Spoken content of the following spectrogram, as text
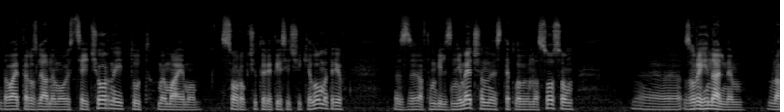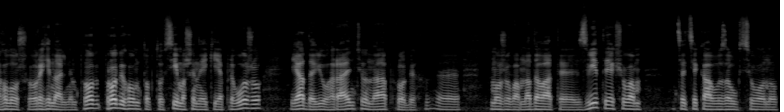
Давайте розглянемо ось цей чорний. Тут ми маємо 44 тисячі кілометрів. Автомобіль з Німеччини з тепловим насосом. Е, з оригінальним, наголошую, оригінальним пробігом. Тобто всі машини, які я привожу, я даю гарантію на пробіг. Е, Можу вам надавати звіти, якщо вам це цікаво з аукціону,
